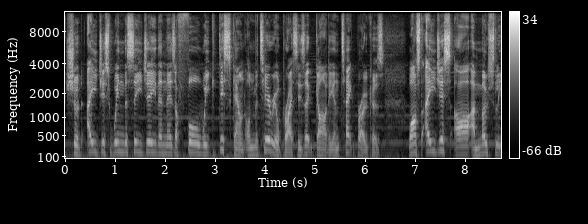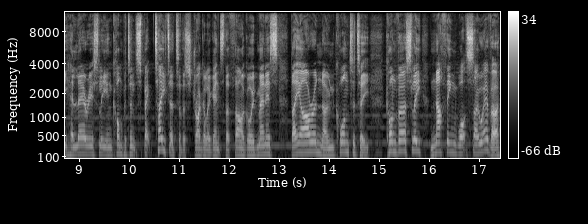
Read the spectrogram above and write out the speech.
Should Aegis win the CG then there's a 4 week discount on material prices at Guardian tech brokers. Whilst Aegis are a mostly hilariously incompetent spectator to the struggle against the Thargoid menace they are a known quantity. Conversely nothing whatsoever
